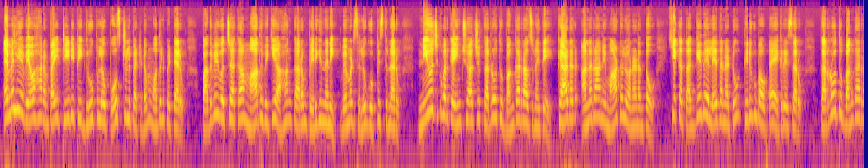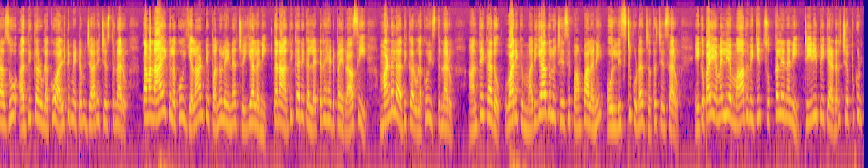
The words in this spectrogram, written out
ఎమ్మెల్యే వ్యవహారంపై టీడీపీ గ్రూపులో పోస్టులు పెట్టడం మొదలుపెట్టారు. పదవి వచ్చాక మాధవికి అహంకారం పెరిగిందని విమర్శలు గుప్పిస్తున్నారు. నియోజకవర్గ ఇన్ఛార్జ్ కర్రోతు బంగారాజునైతే క్యాడర్ అనరాని మాటలు అనడంతో ఇక తగ్గేదే లేదన్నట్టు తిరుగుబావుట ఎగరేశారు. కర్రోతు బంగారాజు అధికారులకు అల్టిమేటం జారీ చేస్తున్నారు. తమ నాయకులకు ఎలాంటి పనులైనా చెయ్యాలని తన అధికారిక లెటర్ హెడ్పై రాసి మండల అధికారులకు ఇస్తున్నారు. అంతేకాదు వారికి మర్యాదలు చేసి పంపాలని ఓ లిస్టు కూడా జత చేశారు. ఇకపై ఎమ్మెల్యే మాధవికి చుక్కలేనని టీడీపీ క్యాడర్ చెప్పుకుంటారు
